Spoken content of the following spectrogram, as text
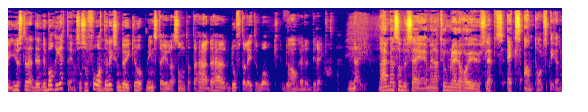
just det där, det, det bara retar en. Så, så fort Mm. det liksom dyker upp minsta illa sånt att det här, det här doftar lite woke. Då Ja. är det direkt. Nej. Nej, men som du säger, jag menar Tomb Raider har ju släppts x antal spel.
